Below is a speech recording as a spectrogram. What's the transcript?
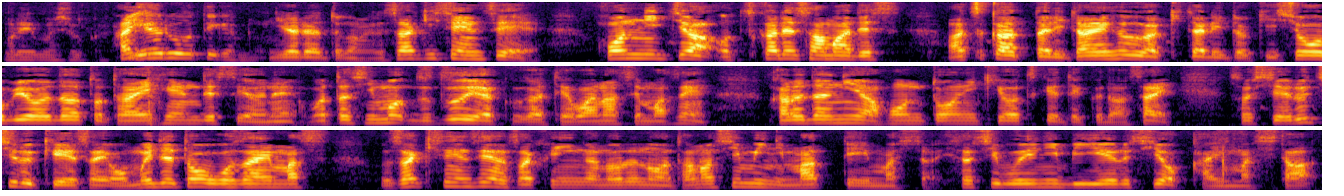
もらいましょうか、はいリアルお手紙リアルとかうさき先生。こんにちは。お疲れ様です。暑かったり台風が来たりと気象病だと大変ですよね。私も頭痛薬が手放せません。体には本当に気をつけてください。そしてルチル掲載おめでとうございます。うさき先生の作品が載るのを楽しみに待っていました。久しぶりに BL 誌を買いました。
